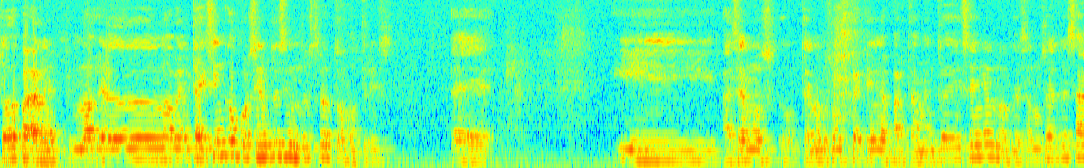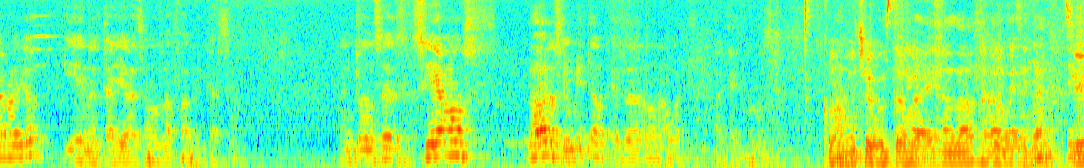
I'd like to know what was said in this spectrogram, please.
todo para el, el 95% es industria automotriz. Eh, y hacemos, tenemos un pequeño apartamento de diseño donde hacemos el desarrollo y en el taller hacemos la fabricación. Entonces, sí hemos Luego los invito a que se den una vuelta a que Con mucho gusto, por ahí nos damos una vuelta. Sí,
